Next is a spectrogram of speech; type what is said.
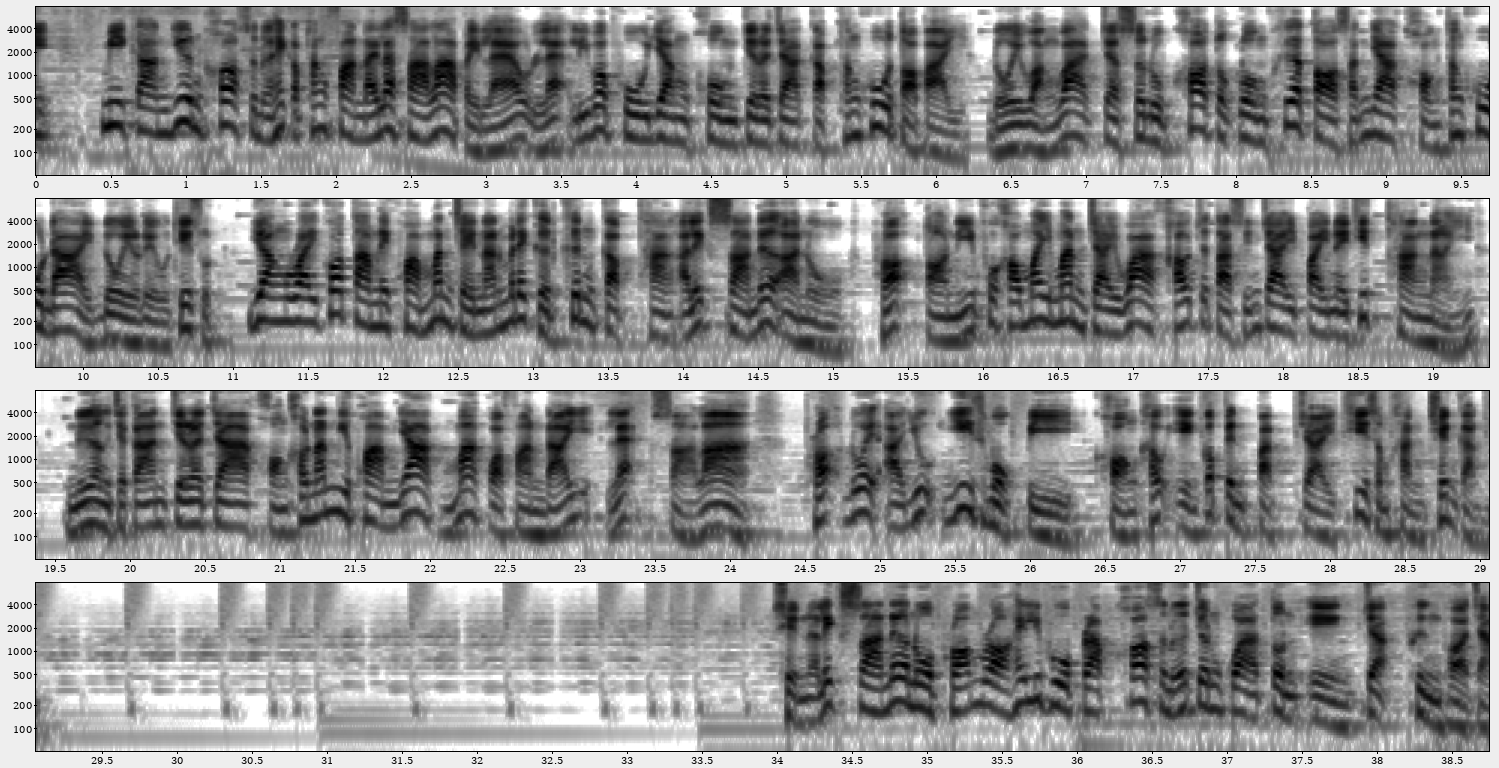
มีการยื่นข้อเสนอให้กับทั้งฟานไดและซาร่าไปแล้ว และลิเวอร์พูลยังคงเจรจากับทั้งคู่ต่อไป โดยหวังว่าจะสรุปข้อตกลงเพื่อต่อสัญญาของทั้งคู่ได้โดยเร็วที่สุด อย่างไรก็ตามในความมั่นใจนั้นไม่ได้เกิดขึ้นกับทางอเล็กซานเดอร์อาโนเพราะตอนนี้พวกเขาไม่มั่นใจว่าเขาจะตัดสินใจไปในทิศทางไหนเนื่องจากการเจรจาของเขานั้นมีความยากมากกว่าฟานไดและซาร่า เพราะด้วยอายุ 26 ปีของเขาเองก็เป็นปัจจัยที่สำคัญเช่นกัน เช่นอเล็กซานเดอร์โนพร้อมรอให้ลิพูปรับข้อเสนอจนกว่าตนเองจะพึงพอใจ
